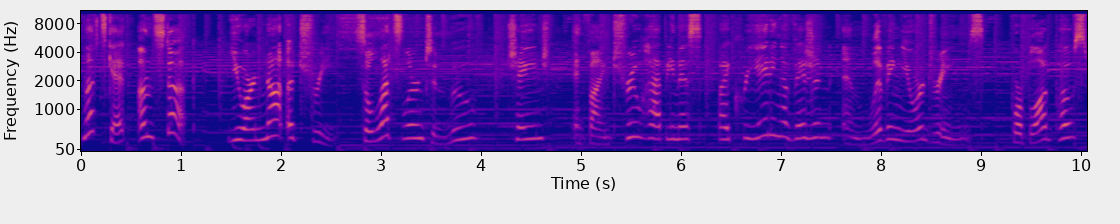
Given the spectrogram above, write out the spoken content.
Let's get unstuck. You are not a tree, so let's learn to move, change, and find true happiness by creating a vision and living your dreams. For blog posts,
